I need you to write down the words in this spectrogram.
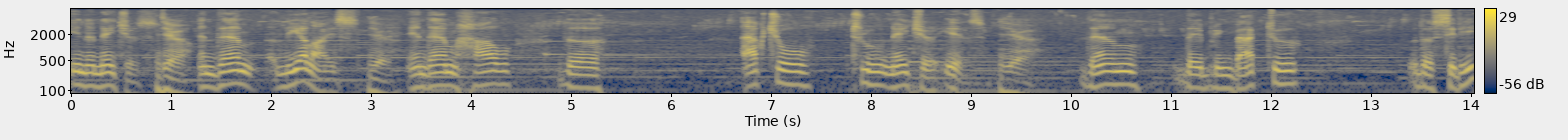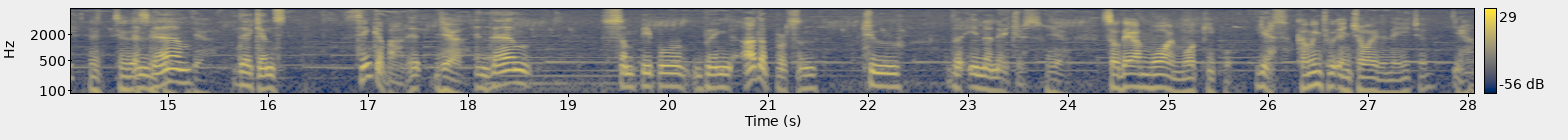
in the natures Yeah. and then realize Yeah. and then how the actual true nature is. Yeah. Then they bring back to the city, To the and city, then yeah. they can think about it, Yeah. and then some people bring other person to the inner natures. Yeah. So there are more and more people Yes, coming to enjoy the nature, yeah,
